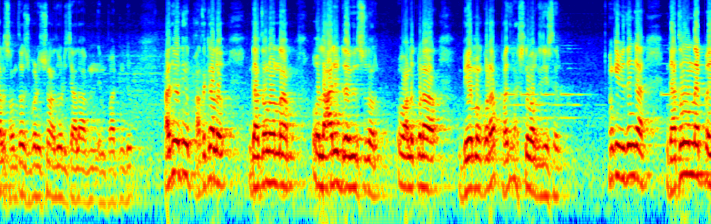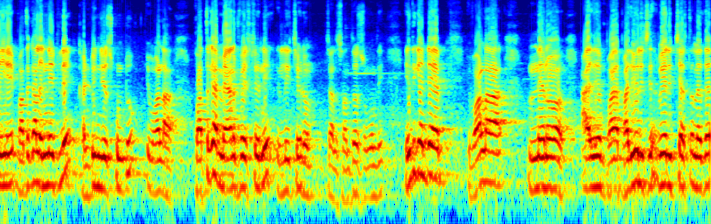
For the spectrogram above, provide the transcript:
చాలా సంతోషపడి విషయం. అదొకటి చాలా ఇంపార్టెంట్. అదేవిధంగా పథకాలు గతంలో ఉన్న ఓ లారీ డ్రైవర్స్ ఉన్నారు. వాళ్ళకు కూడా బీమా కూడా పది లక్షల వరకు చేశారు. ఇంకా ఈ విధంగా గతంలో ఉన్న ఏ పథకాలన్నింటినీ కంటిన్యూ చేసుకుంటూ ఇవాళ కొత్తగా మేనిఫెస్టోని రిలీజ్ చేయడం చాలా సంతోషంగా ఉంది. ఎందుకంటే ఇవాళ నేను అది ప పదివేలు ఇచ్చి ఇరవై వేలు ఇచ్చేస్తాను లేదా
